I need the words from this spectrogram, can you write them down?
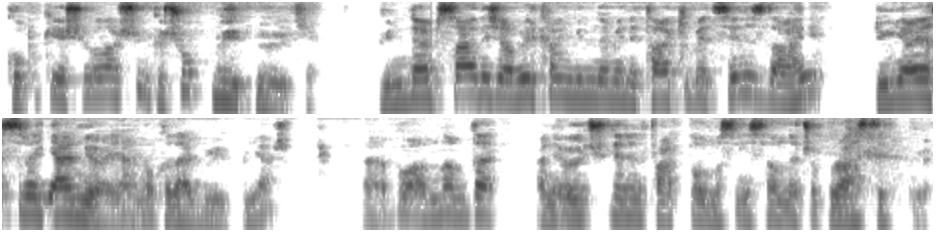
kopuk yaşıyorlar çünkü çok büyük bir ülke. Gündem sadece Amerikan gündemini takip etseniz dahi dünyaya sıra gelmiyor yani. O kadar büyük bir yer. E, Bu anlamda hani ölçülerin farklı olması insanları çok rahatsız etmiyor.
